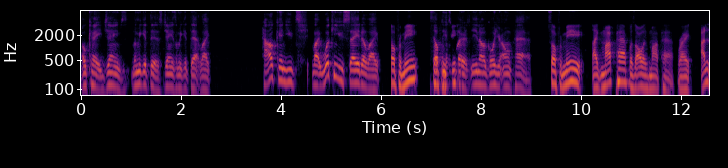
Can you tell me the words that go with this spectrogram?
okay, James, let me get this. James, let me get that. Like, how can you t- like what can you say to like so for me so help these me, players, you know, go your own path? So for me, like my path was always my path, right? I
